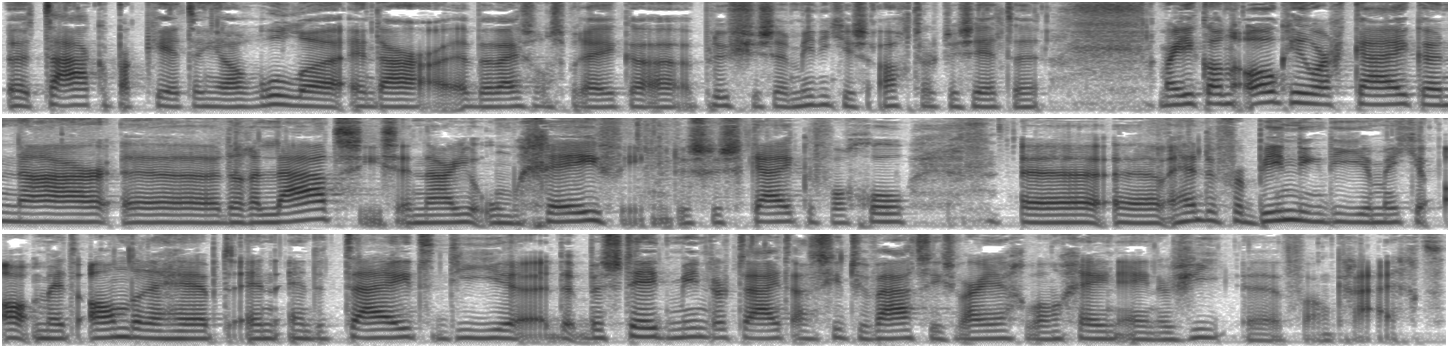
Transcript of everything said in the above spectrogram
uh, takenpakket en jouw rollen. En daar uh, bij wijze van spreken uh, plusjes en minnetjes achter te zetten. Maar je kan ook heel erg kijken naar de relaties en naar je omgeving. Dus dus kijken van goh, de verbinding die je met, je met anderen hebt. En, en de tijd die je de, besteedt minder tijd aan situaties waar je gewoon geen energie uh, van krijgt.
